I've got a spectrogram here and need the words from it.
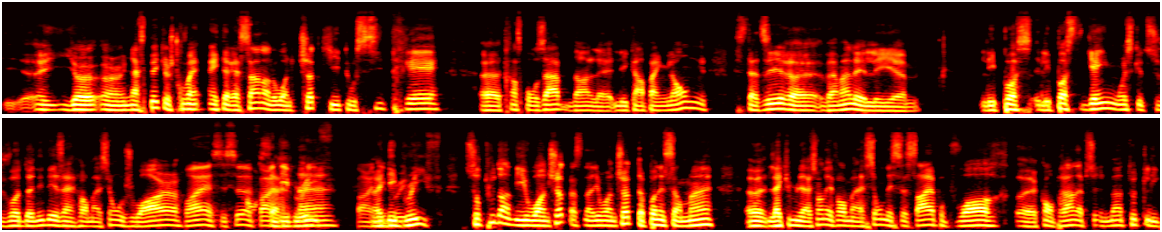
il y a un aspect que je trouve in- intéressant dans le one-shot qui est aussi très euh, transposable dans le- les campagnes longues, c'est-à-dire euh, vraiment les, les, euh, les post- les post-game où est-ce que tu vas donner des informations aux joueurs, Ouais, c'est ça. Faire un débrief. Faire un débrief, surtout dans des one-shots, parce que dans les one-shots, tu n'as pas nécessairement euh, l'accumulation d'informations nécessaires pour pouvoir euh, comprendre absolument tous les,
